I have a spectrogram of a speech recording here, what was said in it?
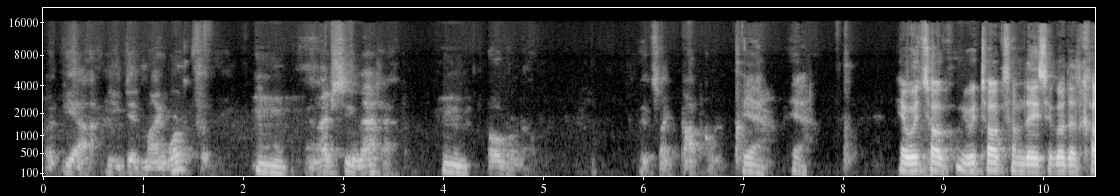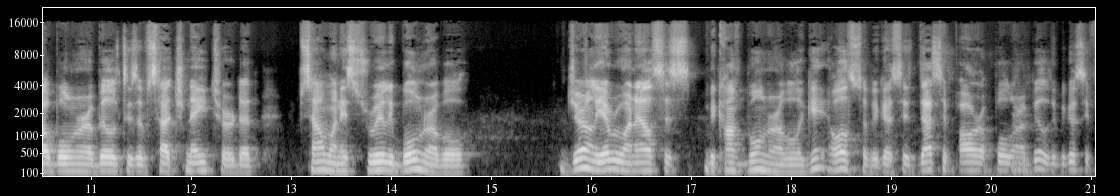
but yeah he did my work for me Mm-hmm. and i've seen that happen Mm. over and over it's like popcorn Yeah, yeah. Yeah, we talked we talked some days ago that how vulnerability is of such nature that someone is really vulnerable, generally everyone else is becomes vulnerable again also because it, that's the power of vulnerability. Because if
